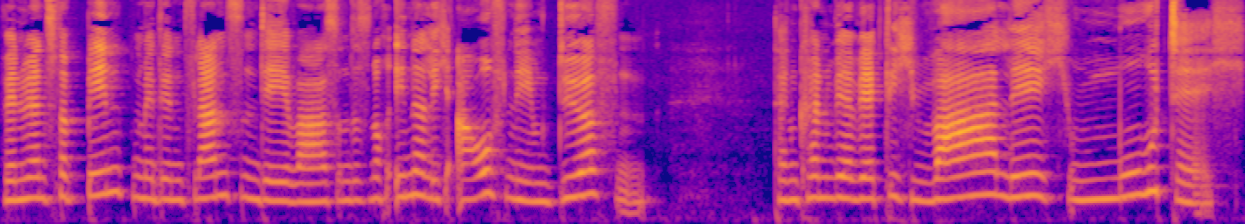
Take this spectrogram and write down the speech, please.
Wenn wir uns verbinden mit den Pflanzendevas und das noch innerlich aufnehmen dürfen, dann können wir wirklich wahrlich mutig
